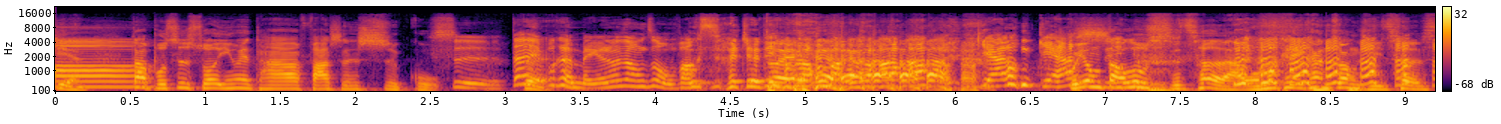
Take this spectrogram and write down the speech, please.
键，哦、倒不是说因为他发生事故。是，但也不可能每个人都用这种方式来决定要买吧？不用道路实测啦，我们可以看撞击测试。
